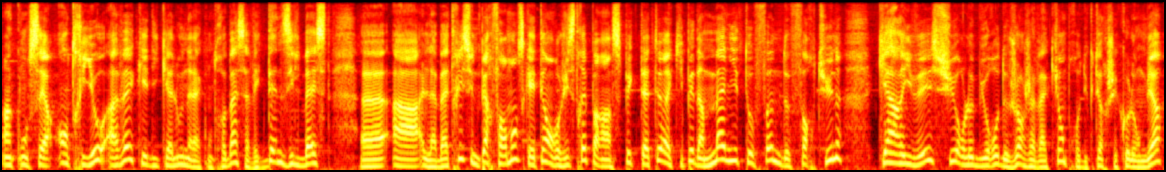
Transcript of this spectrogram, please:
un concert en trio avec Eddie Calhoun à la contrebasse, avec Denzil Best euh, à la batterie. C'est une performance qui a été enregistrée par un spectateur équipé d'un magnétophone de fortune qui est arrivé sur le bureau de Georges Avakian, producteur chez Columbia,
